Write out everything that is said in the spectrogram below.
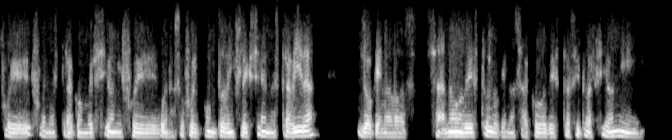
fue, fue nuestra conversión y fue, bueno, eso fue el punto de inflexión en nuestra vida, lo que nos sanó de esto, lo que nos sacó de esta situación y,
